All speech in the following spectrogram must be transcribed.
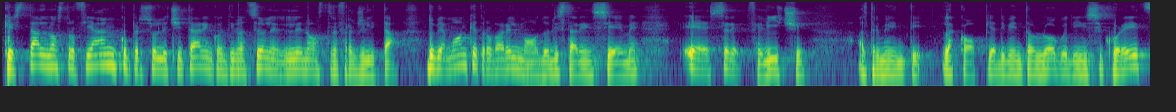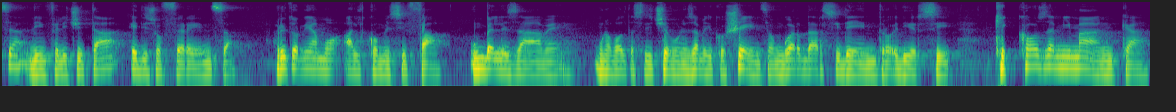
che sta al nostro fianco per sollecitare in continuazione le nostre fragilità. Dobbiamo anche trovare il modo di stare insieme e essere felici altrimenti la coppia diventa un luogo di insicurezza, di infelicità e di sofferenza. Ritorniamo al come si fa un bel esame, una volta si diceva un esame di coscienza, un guardarsi dentro e dirsi che cosa mi manca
